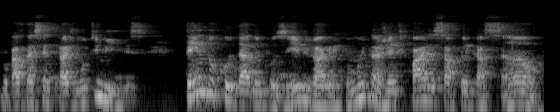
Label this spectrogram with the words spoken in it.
no caso das centrais multimídias. Tendo cuidado, inclusive, Wagner, que muita gente faz essa aplicação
